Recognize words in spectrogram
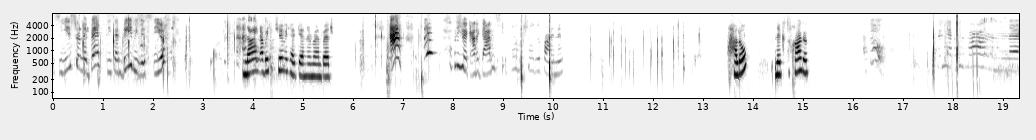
sie ist schon im Bett. Sie ist ein Baby, wisst ihr? Nein, aber ich chill mich halt gerne in meinem Bett. Und ich wäre gerade gar nicht vom Stuhl gefallen, ne? Hallo? Nächste Frage. Achso. Ich bin ja dran. Excuse me.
